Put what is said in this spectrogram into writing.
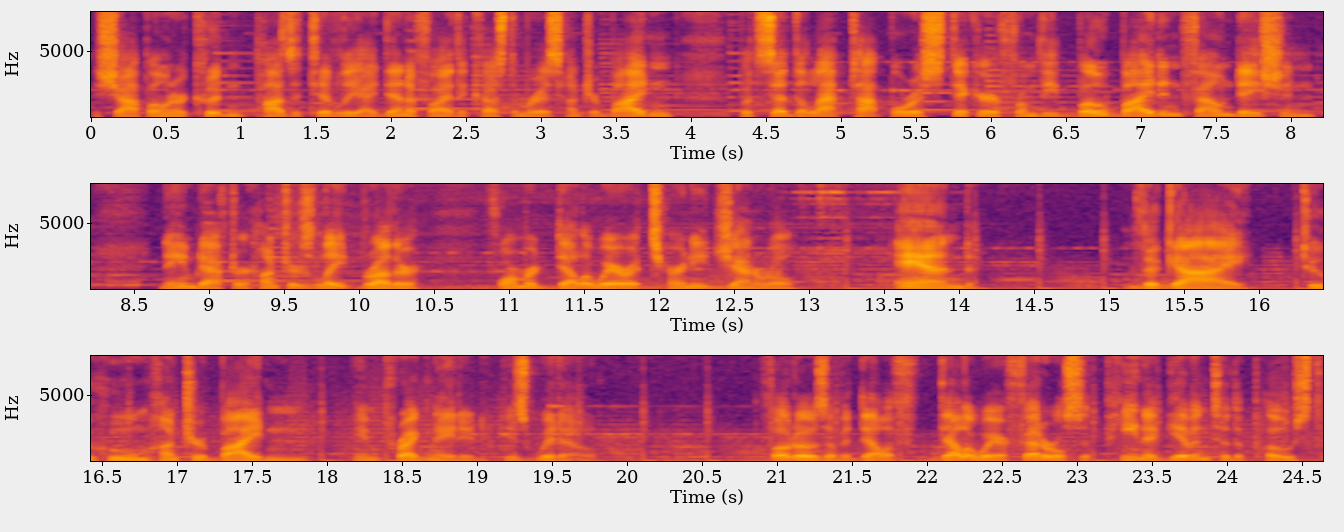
The shop owner couldn't positively identify the customer as Hunter Biden, but said the laptop bore a sticker from the Beau Biden Foundation, named after Hunter's late brother, former Delaware Attorney General, and the guy to whom Hunter Biden impregnated his widow. Photos of a Del- Delaware federal subpoena given to the Post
